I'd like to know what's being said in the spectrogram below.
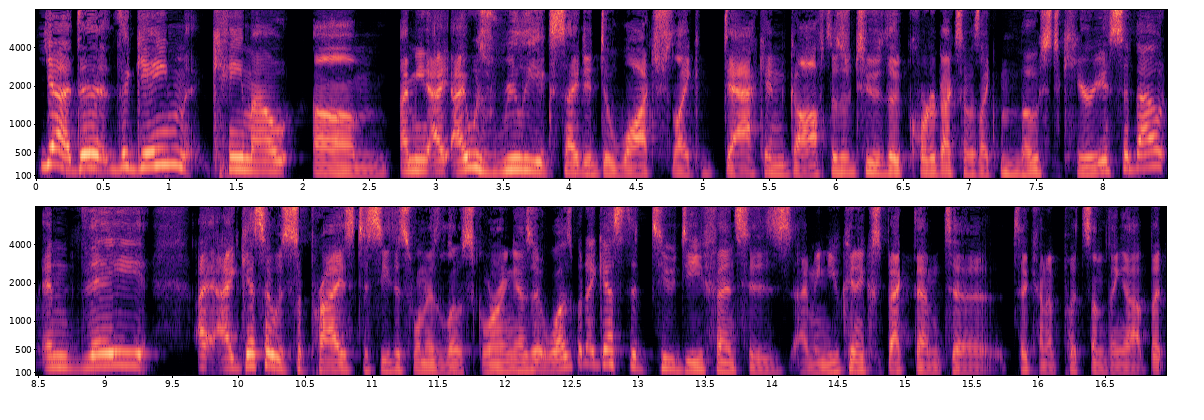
Yeah, the the game came out um, I mean, I, I, was really excited to watch like Dak and Goff. Those are two of the quarterbacks I was like most curious about, and they. I, I, guess I was surprised to see this one as low scoring as it was, but I guess the two defenses. I mean, you can expect them to to kind of put something up, but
